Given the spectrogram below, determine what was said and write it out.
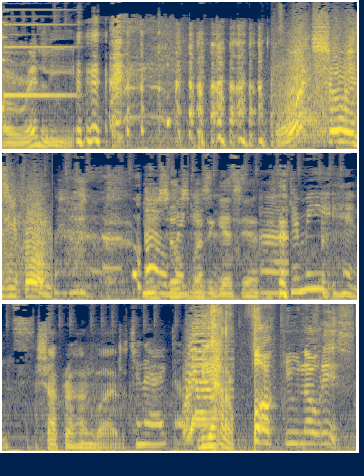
Oh, really? what show is he from? You're Oh, still my supposed to guess, yeah. Uh, give me hints. Chakrahan vibes. Generic. B, how the fuck you know this?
